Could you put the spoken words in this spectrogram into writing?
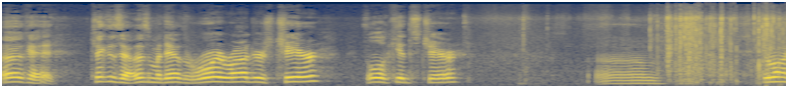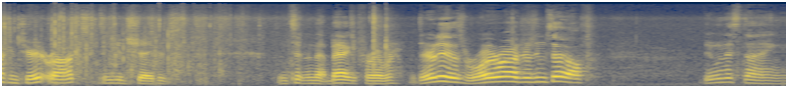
Okay, check this out. This is my dad's Roy Rogers chair. It's a little kid's chair. Um, it's a rocking chair. It rocks. It's in good shape. It's been sitting in that bag forever. But there it is, Roy Rogers himself, doing this thing.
